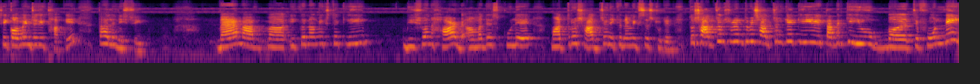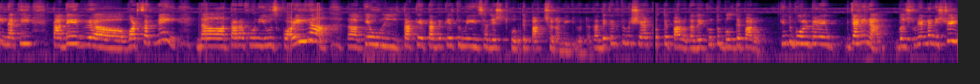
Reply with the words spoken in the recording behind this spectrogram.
সেই কমেন্ট যদি থাকে, তাহলে নিশ্চয়ই। ম্যাম ইকোনমিক্সটা কি ভীষণ হার্ড আমাদের স্কুলে মাত্র সাতজন ইকোনমিক্সের স্টুডেন্ট তো সাতজন স্টুডেন্ট তুমি সাতজনকে কি তাদের কি ফোন নেই? নাকি তাদের হোয়াটসঅ্যাপ নেই? না, তারা ফোন ইউজ করেই না? কেউ তাকে, তাদেরকে তুমি সাজেস্ট করতে পারছ না ভিডিওটা তাদেরকে তুমি শেয়ার করতে পারো, তাদেরকেও তো বলতে পারো। কিন্তু বলবে, জানি না স্টুডেন্টরা নিশ্চয়ই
